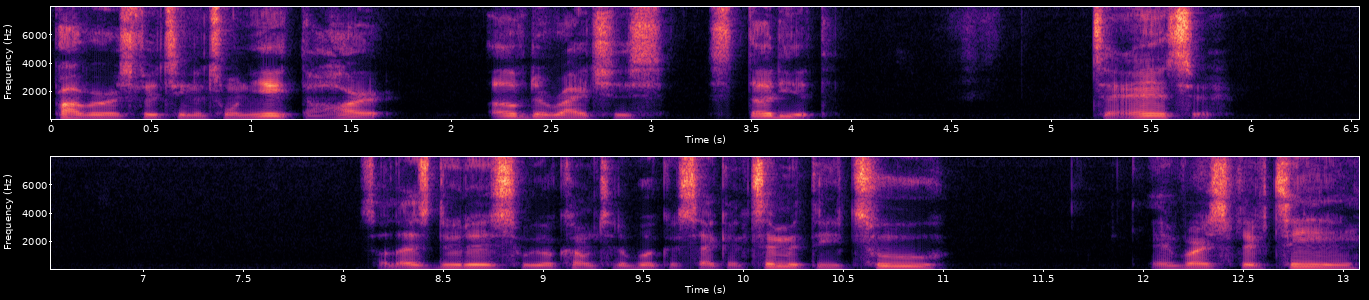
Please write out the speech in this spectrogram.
Proverbs 15 to 28, the heart of the righteous studieth to answer. So let's do this. We will come to the book of Second Timothy 2 and verse 15.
